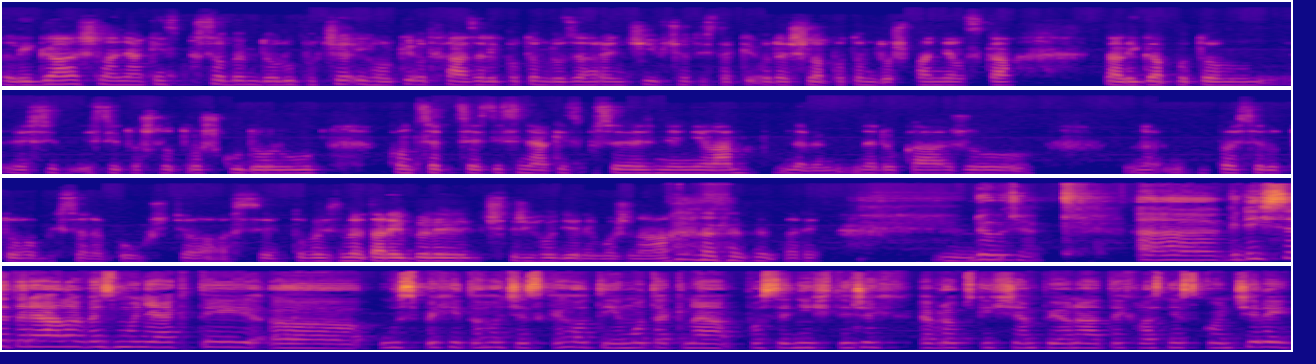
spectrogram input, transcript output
liga šla nějakým způsobem dolů, protože i holky odcházely potom do zahraničí, Včotis taky odešla potom do Španělska, ta liga potom, jestli, jestli to šlo trošku dolů, koncepce, jestli se nějakým způsobem změnila, nevím, nedokážu, ne, úplně se do toho bych se nepouštěla asi. To bychom tady byli čtyři hodiny možná. tady. Hmm. Dobře. Když se teda ale vezmu nějak ty uh, úspěchy toho českého týmu, tak na posledních čtyřech evropských šampionátech vlastně skončili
